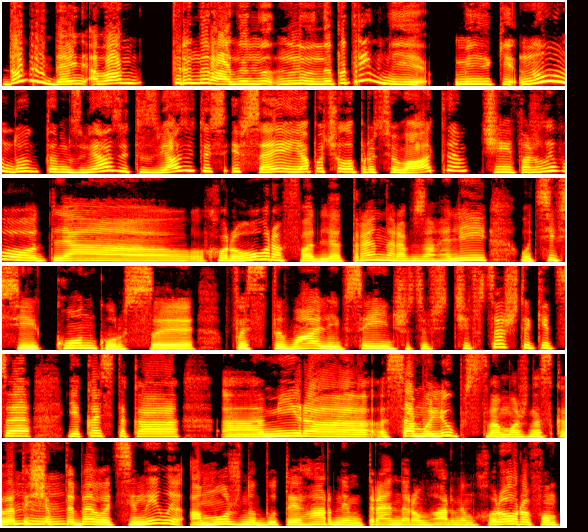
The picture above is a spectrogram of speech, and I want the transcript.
Добрий день, а вам тренера не, ну, не потрібні? Мені такі, ну, ну там зв'язуйтесь, зв'язуйтесь, і все. І я почала працювати. Чи важливо для хореографа, для тренера взагалі оці всі конкурси, фестивалі і все інше? Це чи все ж таки це якась така а, міра самолюбства, можна сказати, щоб тебе оцінили, а можна бути гарним тренером, гарним хореографом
